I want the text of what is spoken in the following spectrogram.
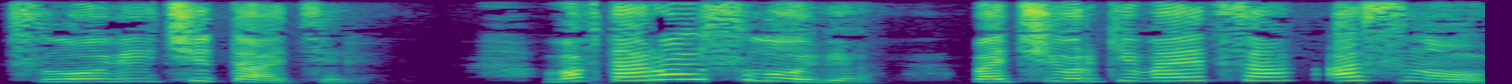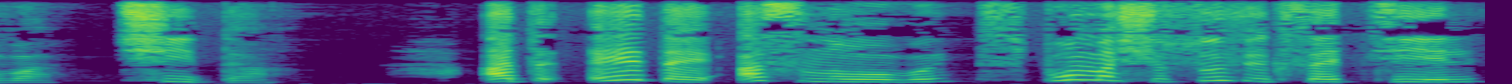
в слове «читатель». Во втором слове подчеркивается основа «чита». От этой основы с помощью суффикса «тель»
